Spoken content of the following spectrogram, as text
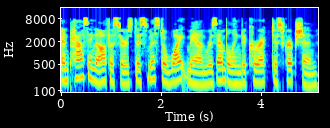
and passing officers dismissed a white man resembling the correct description.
